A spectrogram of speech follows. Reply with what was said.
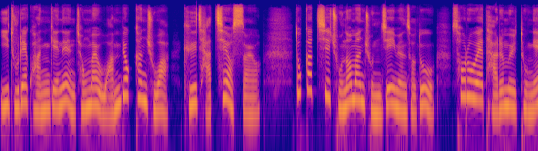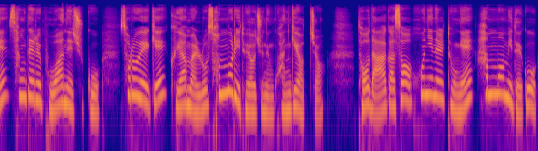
이 둘의 관계는 정말 완벽한 조화 그 자체였어요. 똑같이 존엄한 존재이면서도 서로의 다름을 통해 상대를 보완해주고 서로에게 그야말로 선물이 되어주는 관계였죠. 더 나아가서 혼인을 통해 한 몸이 되고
